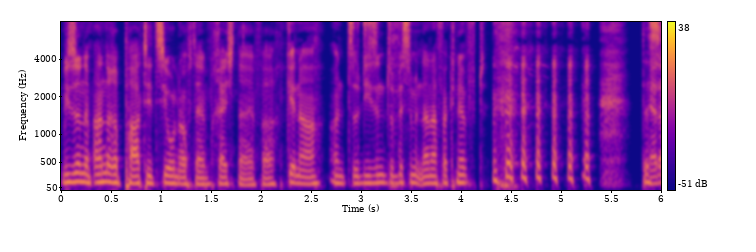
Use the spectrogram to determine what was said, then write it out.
Wie so eine andere Partition auf deinem Rechner einfach. genau. Und so, die sind so ein bisschen miteinander verknüpft. Ja, das ist,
